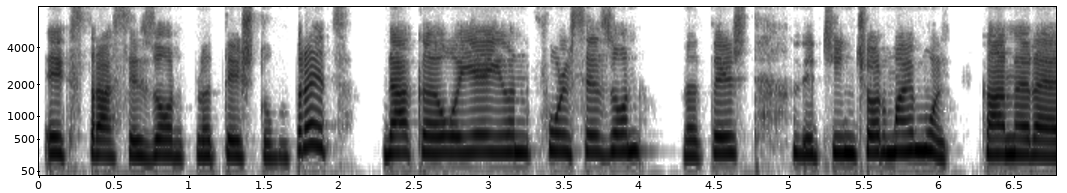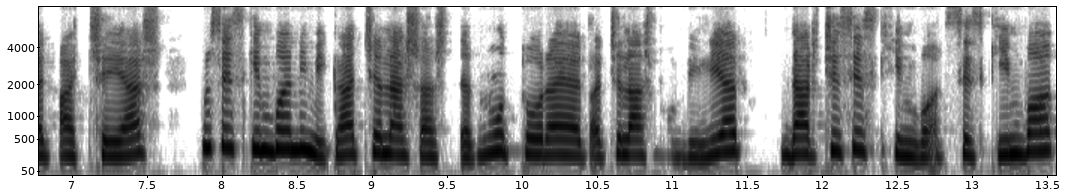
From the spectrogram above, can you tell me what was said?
extra sezon, plătești un preț. Dacă o iei în full sezon, plătești de 5 ori mai mult. Camera e aceeași, nu se schimbă nimic, aceleași așternuturi, același mobilier, dar ce se schimbă? Se schimbă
